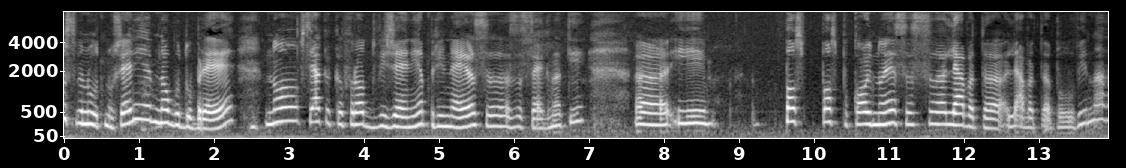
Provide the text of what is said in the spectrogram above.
умствено отношение много добре, но всякакъв род движения при нея са засегнати а, и по, по-спокойно е с лявата, лявата половина.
